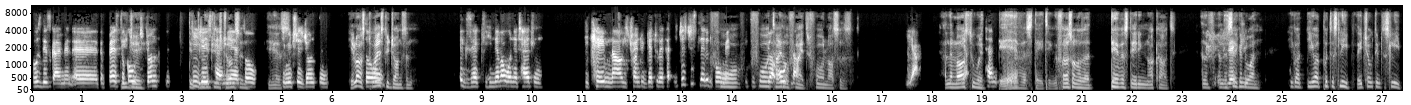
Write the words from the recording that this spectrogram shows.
who's this guy, man? Uh, the best, the coach, DJ, John D DJ's Demetrius time. Yeah. Johnson, So yes. Demetrious Johnson. He lost twice to Johnson. exactly, he never won a title. He came now. He's trying to get to the. ti- Just just let it go, man. Four It- it- four title old now. fights, four losses. Yeah. And the last Yeah, two were devastating. The first one was a devastating knockout, and the, and the Exactly. second one, he got he got put to sleep. They choked him to sleep.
